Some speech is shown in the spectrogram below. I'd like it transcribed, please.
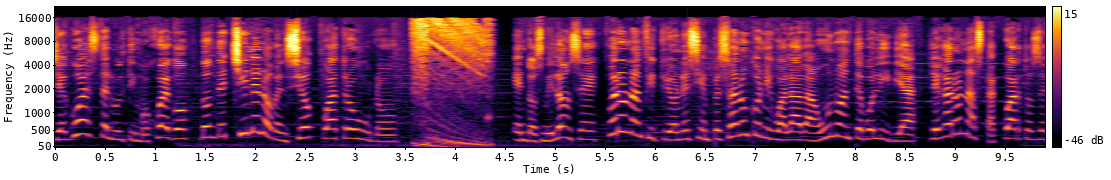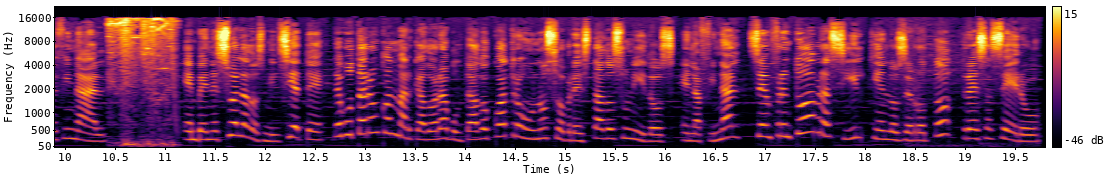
Llegó hasta el último juego, donde Chile lo venció 4-1. En 2011, fueron anfitriones y empezaron con igualada a 1 ante Bolivia. Llegaron hasta cuartos de final. En Venezuela 2007, debutaron con marcador abultado 4-1 sobre Estados Unidos. En la final, se enfrentó a Brasil, quien los derrotó 3-0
